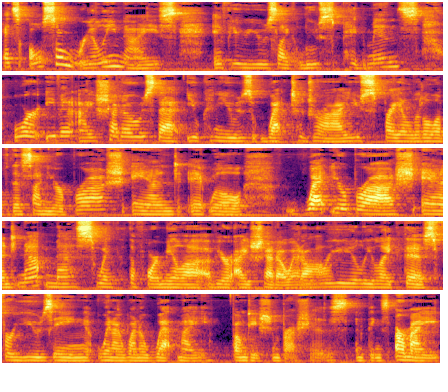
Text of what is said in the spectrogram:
It's also really nice if you use like loose pigments or even eyeshadows that you can use wet to dry. You spray a little of this on your brush and it will wet your brush and not mess with the formula of your eyeshadow at all. I really like this for using when I want to wet my foundation brushes and things, or my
